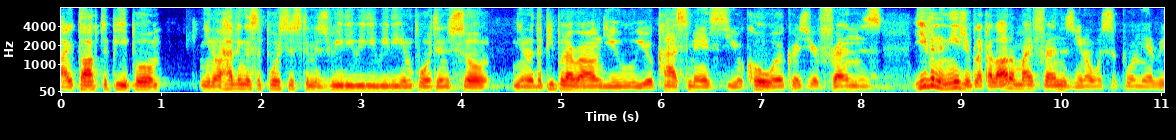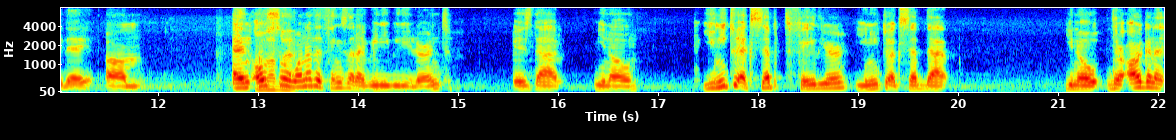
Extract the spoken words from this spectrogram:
I talk to people. You know, having a support system is really, really, really important. So, you know, the people around you, your classmates, your coworkers, your friends, even in Egypt, like a lot of my friends, you know, would support me every day. Um, and I also one of the things that I really, really learned is that, you know, you need to accept failure. You need to accept that you know, there are gonna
